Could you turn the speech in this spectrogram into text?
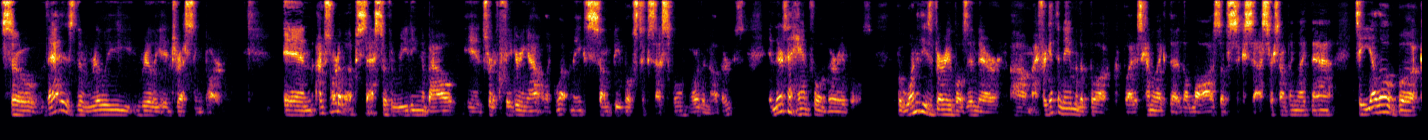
So that is the really, really interesting part. And I'm sort of obsessed with reading about and sort of figuring out like what makes some people successful more than others. And there's a handful of variables. But one of these variables in there, um, I forget the name of the book, but it's kind of like the, the laws of success or something like that. It's a yellow book.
